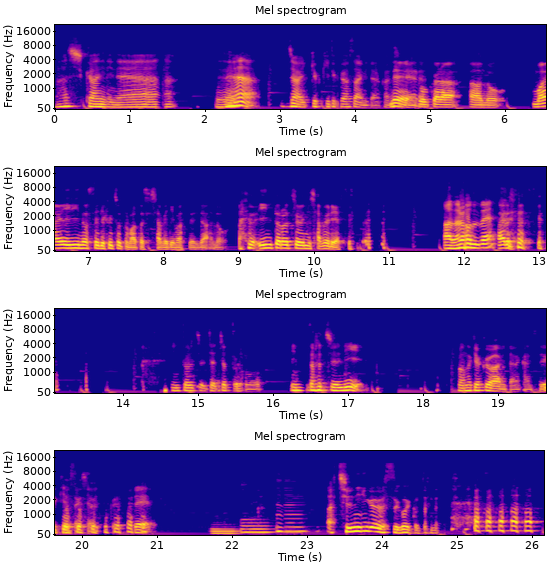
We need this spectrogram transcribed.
確かにね。ねねえ。じゃあ一曲聴いてくださいみたいな感じで。ねここから、あの、前入りのセリフちょっと私喋りますね。じゃあ、あの、あのイントロ中に喋るやつ。あ、なるほどね。あれじゃないですか？イントロ中、じゃあちょっとこう、イントロ中に、この曲はみたいな感じで、ケンさんが喋ってくれて、あ、チューニングすごいことになった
